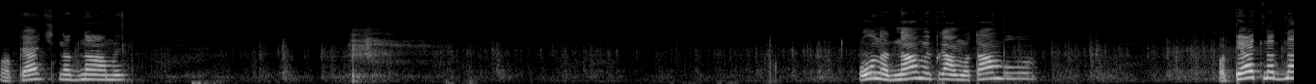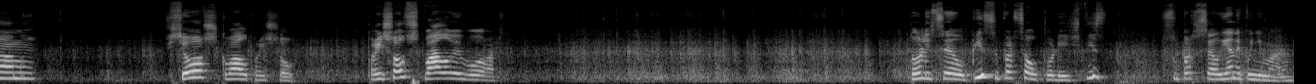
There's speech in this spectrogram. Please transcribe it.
Опять над нами. О, над нами, прямо там було. Опять над нами. Все, шквал прийшов. Прийшов шкваловий ворот. То ли це LP Supercell, то ли HP Supercell, я не понимаю.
